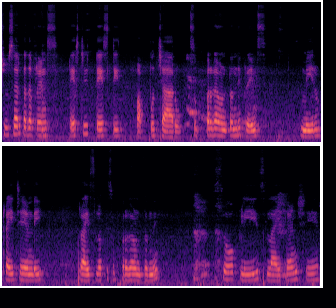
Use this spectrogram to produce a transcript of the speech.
చూసారు కదా ఫ్రెండ్స్? టేస్టీ టేస్టీ పప్పు చారు. సూపర్గా ఉంటుంది ఫ్రెండ్స్. మీరు ట్రై చేయండి. రైస్లోకి సూపర్గా ఉంటుంది. So please like and share.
